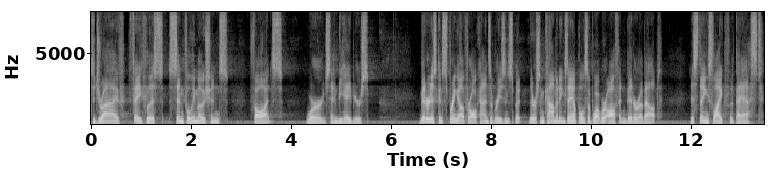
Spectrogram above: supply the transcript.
to drive faithless, sinful emotions, thoughts, words, and behaviors. Bitterness can spring up for all kinds of reasons, but there are some common examples of what we're often bitter about. It's things like the past,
